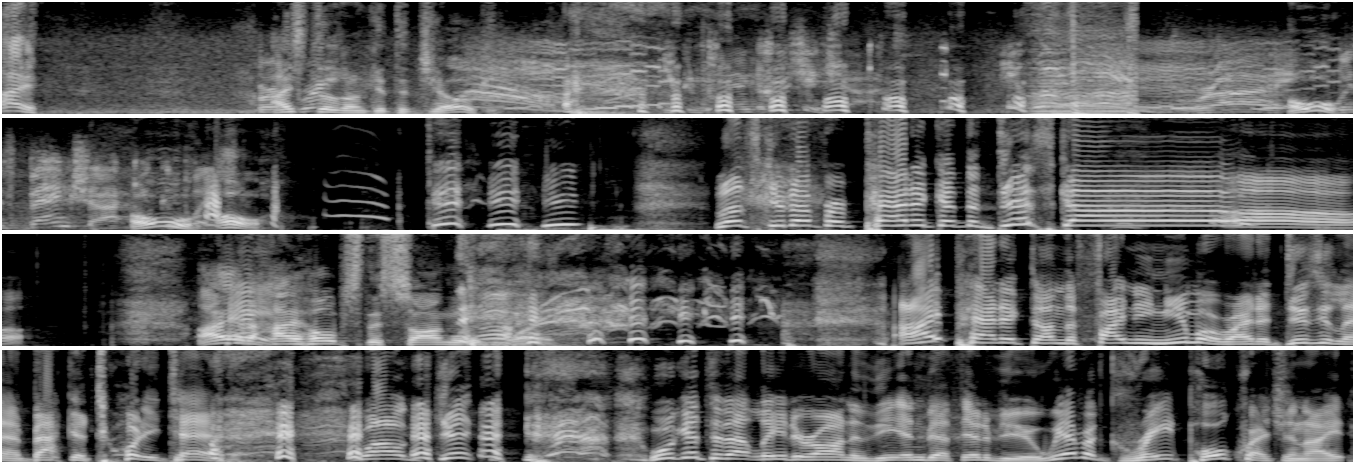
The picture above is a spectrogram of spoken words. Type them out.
I, I still don't get the joke. Oh. You can plan cushion shot. Right. Oh. With Bank Shot, Oh, oh. Let's give it up for Panic at the Disco! Oh. I had Hey. high hopes this song would play. I panicked on the Finding Nemo ride at Disneyland back in 2010. well, get, we'll get to that later on in the in-depth interview. We have a great poll question tonight,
